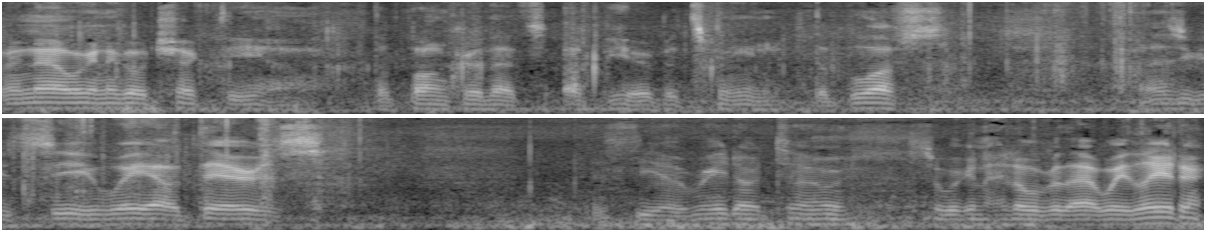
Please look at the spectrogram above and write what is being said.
Right now we're gonna go check the uh, the bunker that's up here between the bluffs. As you can see, way out there is is the uh, radar tower. So we're gonna head over that way later.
